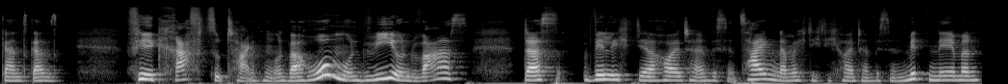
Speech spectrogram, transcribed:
ganz, ganz viel Kraft zu tanken. Und warum und wie und was, das will ich dir heute ein bisschen zeigen. Da möchte ich dich heute ein bisschen mitnehmen.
